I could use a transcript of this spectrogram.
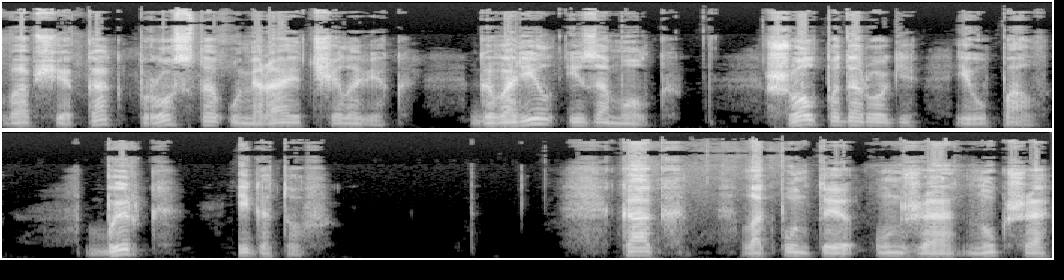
Вообще, как просто умирает человек. Говорил и замолк. Шел по дороге и упал. Бырк и готов. Как Лакпунты Унжа Нукша,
